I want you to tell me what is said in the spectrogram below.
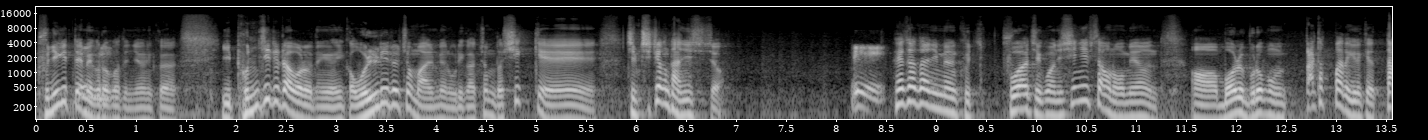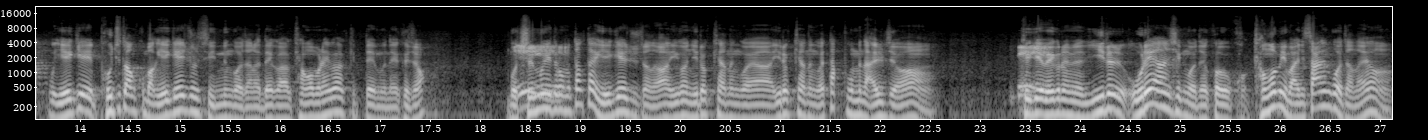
분위기 때문에 네. 그러거든요. 그러니까 이 본질이라고 그러거든요. 그러니까 원리를 좀 알면 우리가 좀 더 쉽게 지금 직장 다니시죠? 네. 회사 다니면 그 부하 직원이 신입사원 오면 어 뭐를 물어보면 빠닥빠닥 이렇게 딱 얘기해 보지도 않고 막 얘기해 줄 수 있는 거잖아. 내가 경험을 해봤기 때문에 그죠? 뭐 예. 질문이 들어오면 딱딱 얘기해 주잖아. 아, 이건 이렇게 하는 거야, 이렇게 하는 거야. 딱 보면 알죠. 네. 그게 왜 그러면 일을 오래 하신 거죠. 그 경험이 많이 쌓인 거잖아요.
